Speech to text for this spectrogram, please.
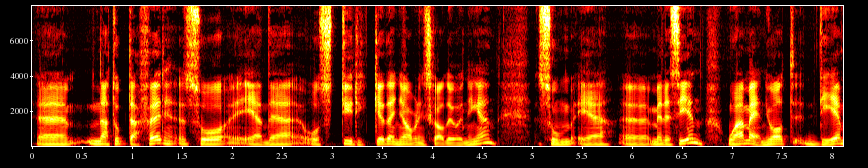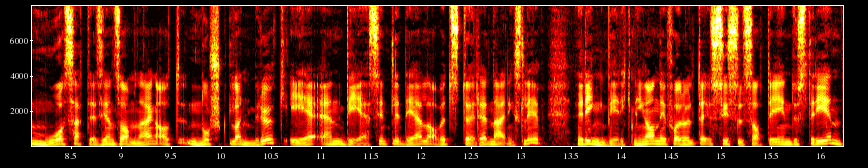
Nettopp derfor så er det å styrke denne avlingsskadeordningen som er medisin. Og jeg mener jo at det må settes i en sammenheng at norsk landbruk er en vesentlig del av et større næringsliv. Ringvirkningene i forhold til sysselsatte i industrien,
